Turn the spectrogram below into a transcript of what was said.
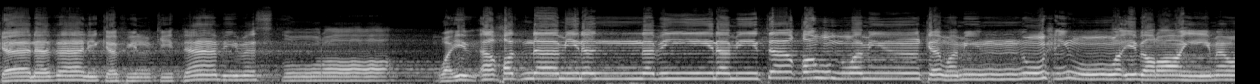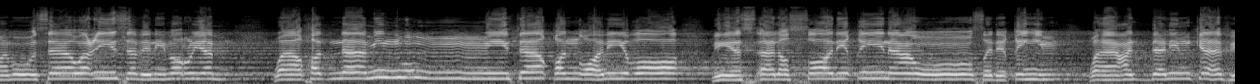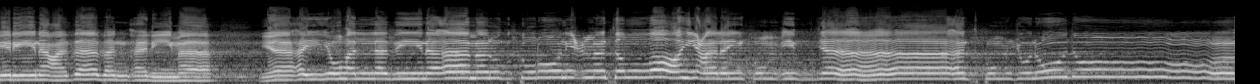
كان ذلك في الكتاب مسطورا وإذ أخذنا من النبيين ميثاقهم ومنك ومن نوح وإبراهيم وموسى وعيسى بن مريم وأخذنا منهم ميثاقا غليظا ليسأل الصادقين عن صدقهم وأعد للكافرين عذابا أليما. يا أيها الذين آمنوا اذكروا نعمة الله عليكم إذ جاءتكم جنود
